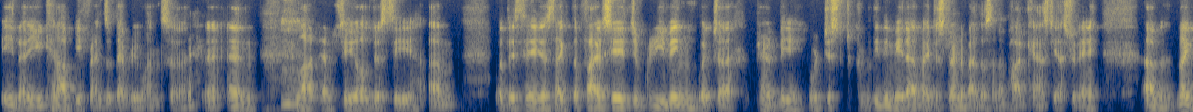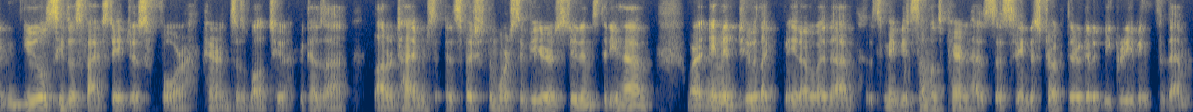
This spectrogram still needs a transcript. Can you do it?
you know, you cannot be friends with everyone. So, and a lot of times you'll just see um, what they say is like the five stages of grieving, which uh, apparently were just completely made up. I just learned about this on a podcast yesterday. Um, like you will see those five stages for parents as well too, because uh, a lot of times, especially the more severe students that you have, or Mhm. even too, like, you know, when um, maybe someone's parent has sustained a stroke, they're going to be grieving for them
